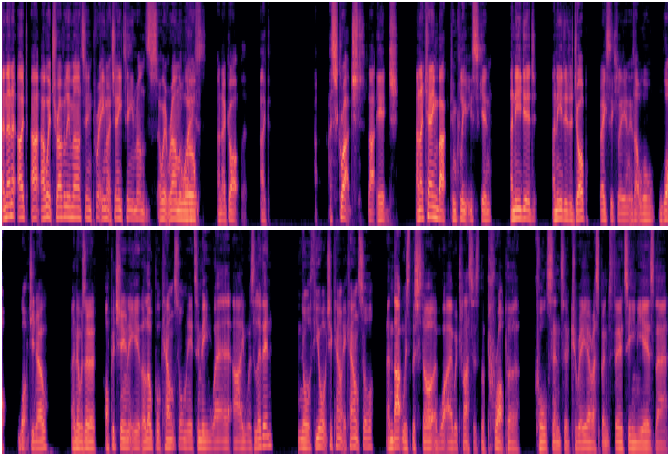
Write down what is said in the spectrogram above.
And then I, I, I went traveling, Martin, pretty much 18 months. I went around the world and I got, I, I scratched that itch and I came back completely skinned. I needed, I needed a job basically. And it's like, well, what, what do you know? And there was an opportunity at the local council near to me where I was living. North Yorkshire County Council. And that was the start of what I would class as the proper call center career. I spent 13 years there.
